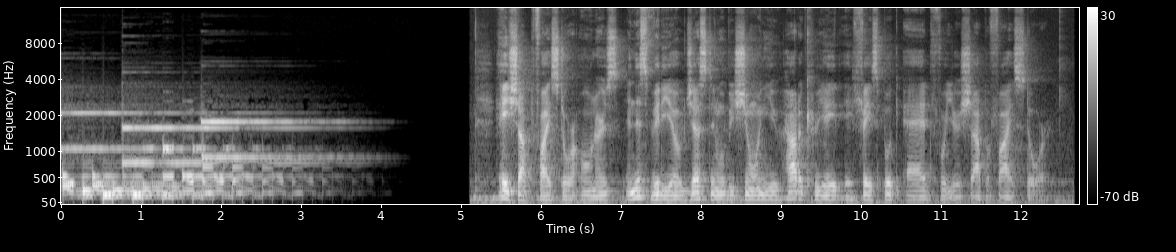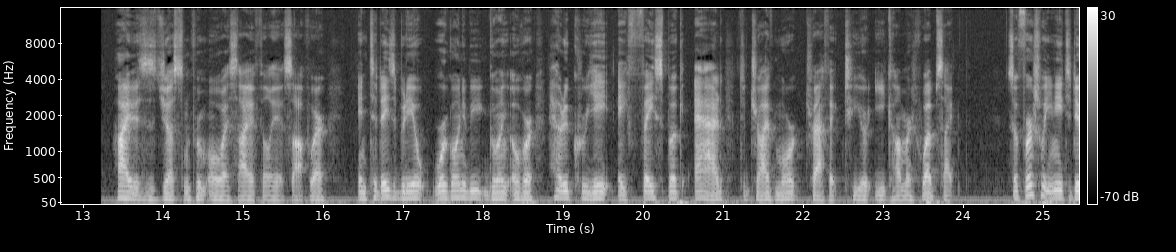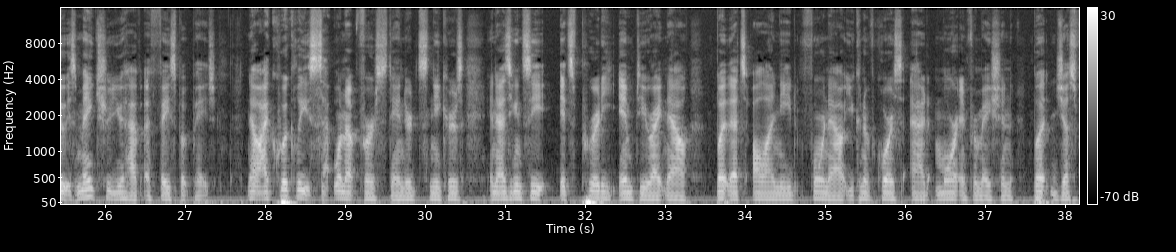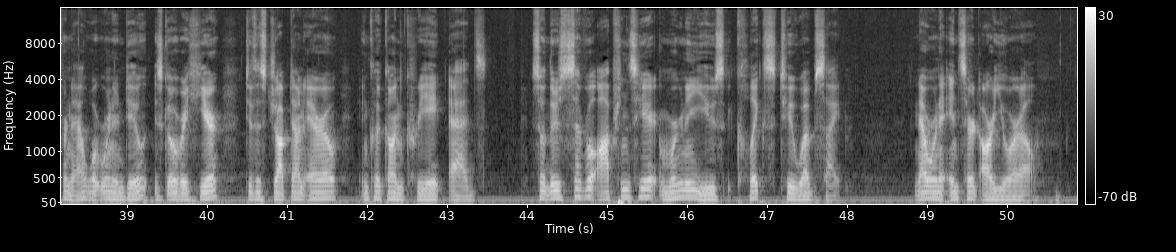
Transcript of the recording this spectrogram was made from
Hey Shopify store owners, in this video Justin will be showing you how to create a Facebook ad for your Shopify store. Hi, this is Justin from OSI Affiliate Software. In today's video, we're going to be going over how to create a Facebook ad to drive more traffic to your e-commerce website. So first what you need to do is make sure you have a Facebook page. Now I quickly set one up for standard sneakers and as you can see it's pretty empty right now but that's all I need for now. You can of course add more information, but just for now, what we're going to do is go over here to this drop down arrow and click on create ads. So there's several options here and we're going to use clicks to website. Now we're going to insert our URL.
